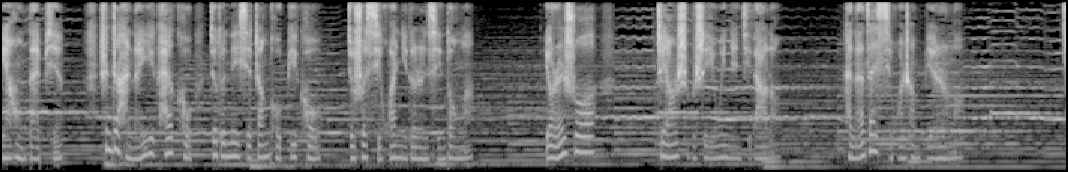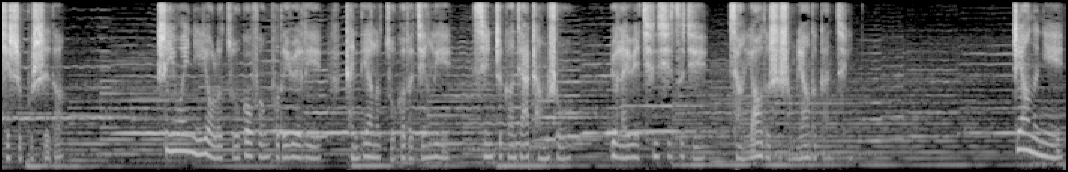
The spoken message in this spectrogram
连哄带骗，甚至很难一开口就对那些张口闭口就说喜欢你的人心动了。有人说，这样是不是因为年纪大了？很难再喜欢上别人了。其实不是的，是因为你有了足够丰富的阅历，沉淀了足够的经历，心智更加成熟，越来越清晰自己想要的是什么样的感情。这样的你，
